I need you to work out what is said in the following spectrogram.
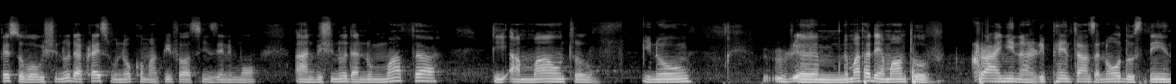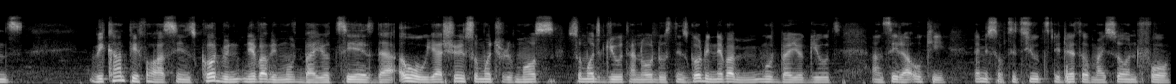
First of all we should know that christ will not come and pay for our sins anymore. And we should know that no matter the amount of you know um, no matter the amount of crying and repentance and all those things we can't pay for our sins. God will never be moved by your tears that, oh, you're showing so much remorse, so much guilt, and all those things. God will never be moved by your guilt and say that, okay, let me substitute the death of my son for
